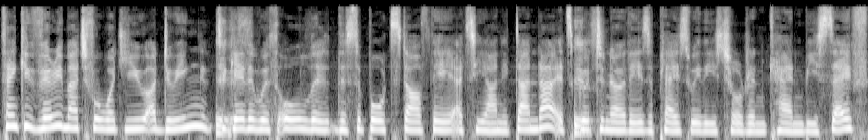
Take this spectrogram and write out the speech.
Thank you very much for what you are doing Yes. together with all the, the support staff there at Siani Tanda. It's good to know there's a place where these children can be safe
